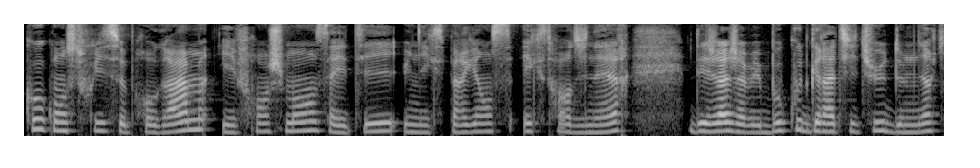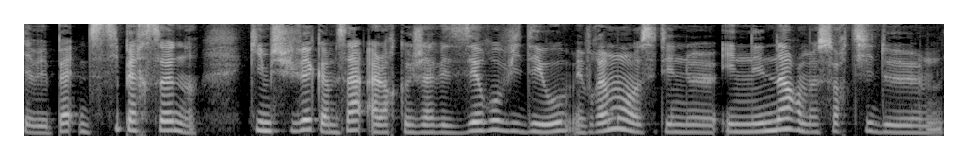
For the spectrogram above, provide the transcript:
co-construit ce programme et franchement ça a été une expérience extraordinaire. Déjà j'avais beaucoup de gratitude de me dire qu'il y avait pas six personnes qui me suivaient comme ça alors que j'avais zéro vidéo. Mais vraiment c'était une, une énorme sortie de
